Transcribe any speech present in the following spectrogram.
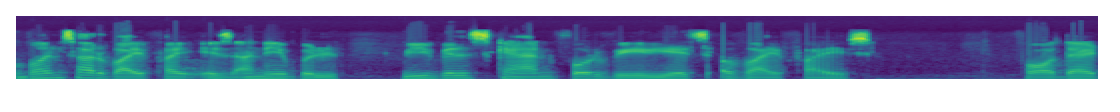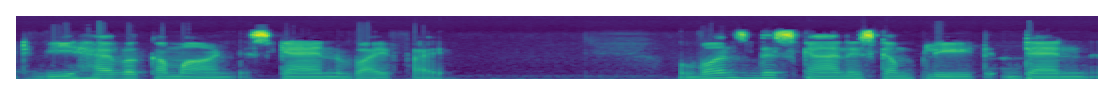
Once our Wi-Fi is enabled, we will scan for various Wi-Fis. For that, we have a command scan Wi-Fi. Once the scan is complete, then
